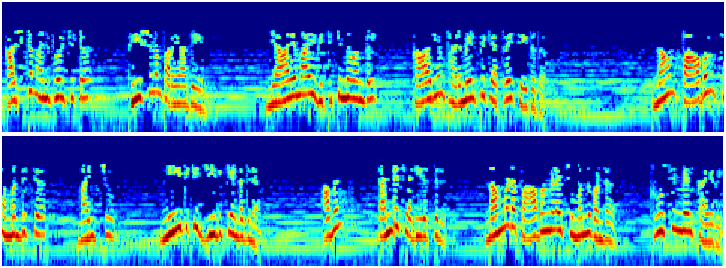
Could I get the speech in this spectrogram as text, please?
കഷ്ടം അനുഭവിച്ചിട്ട് ഭീഷണം പറയാതെയും ന്യായമായി വിധിക്കുന്നവങ്കിൽ കാര്യം ഭരമേൽപ്പിക്കത്രേ ചെയ്തത്. നാം പാപം സംബന്ധിച്ച് മരിച്ചു നീതിക്ക് ജീവിക്കേണ്ടതിന് അവൻ തന്റെ ശരീരത്തിൽ നമ്മുടെ പാപങ്ങളെ ചുമന്നുകൊണ്ട് ക്രൂശിന്മേൽ കയറി.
